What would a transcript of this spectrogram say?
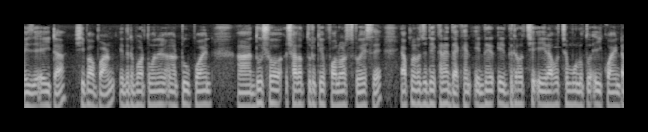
এই যে এইটা শিবা বার্ন এদের বর্তমানে টু পয়েন্ট দুশো সাতাত্তর কে ফলোয়ার্স রয়েছে। আপনারা যদি এখানে দেখেন, এদের এদের হচ্ছে, এরা হচ্ছে মূলত এই কয়েনটা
